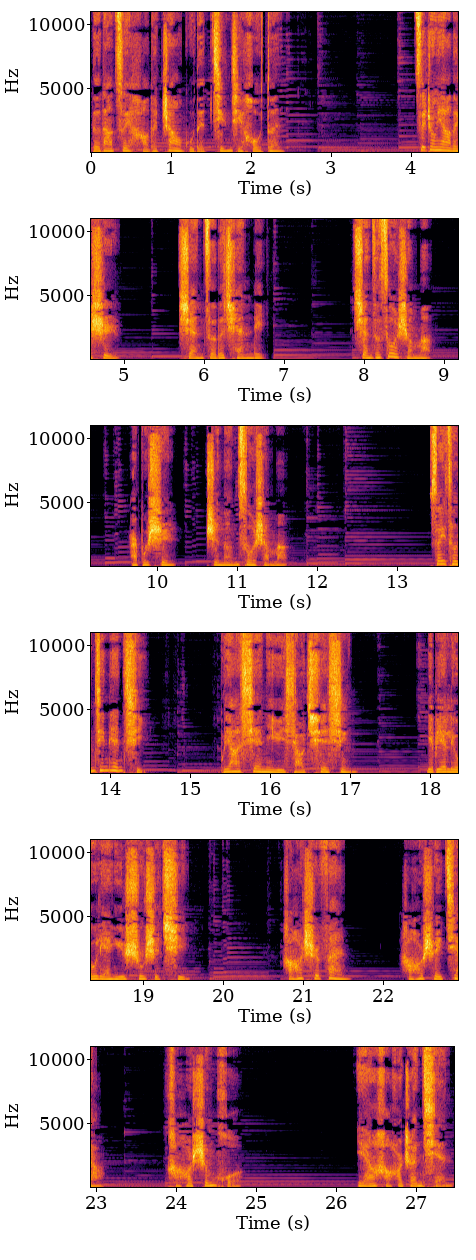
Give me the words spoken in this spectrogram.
得到最好的照顾的经济后盾。最重要的是，选择的权利，选择做什么，而不是只能做什么。所以从今天起，不要陷溺于小确幸，也别流连于舒适区。好好吃饭，好好睡觉，好好生活，也要好好赚钱。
